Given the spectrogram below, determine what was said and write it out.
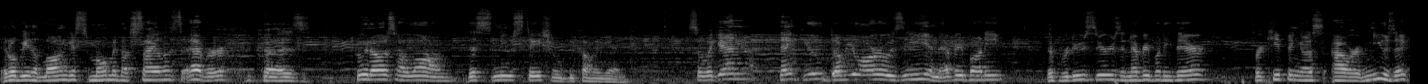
It'll be the longest moment of silence ever because who knows how long this new station will be coming in. So again thank you wroz and everybody the producers and everybody there for keeping us our music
